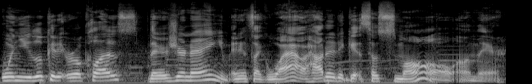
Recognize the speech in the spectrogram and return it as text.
when you look at it real close, there's your name, and it's like, wow, how did it get so small on there?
